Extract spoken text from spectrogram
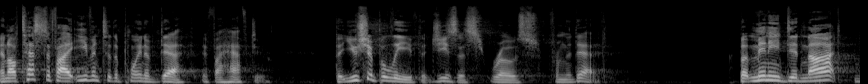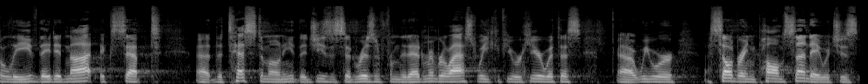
And I'll testify even to the point of death if I have to, that you should believe that Jesus rose from the dead. But many did not believe, they did not accept uh, the testimony that Jesus had risen from the dead. Remember last week, if you were here with us, uh, we were celebrating Palm Sunday, which is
